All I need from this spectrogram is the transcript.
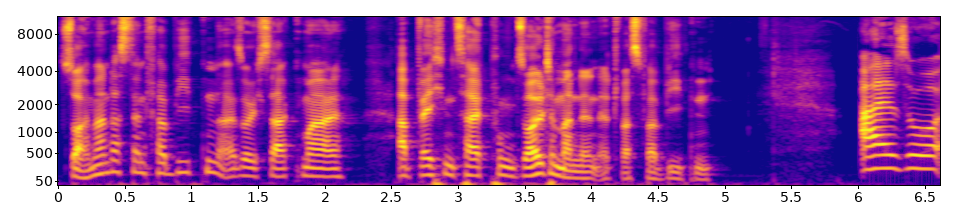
Soll man das denn verbieten? Also ich sag mal, ab welchem Zeitpunkt sollte man denn etwas verbieten? Also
